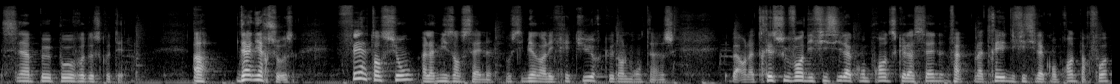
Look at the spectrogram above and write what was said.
c'est un peu pauvre de ce côté-là. Ah, dernière chose. Fais attention à la mise en scène, aussi bien dans l'écriture que dans le montage. Eh ben, on a très souvent difficile à comprendre ce que la scène, enfin, on a très difficile à comprendre parfois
